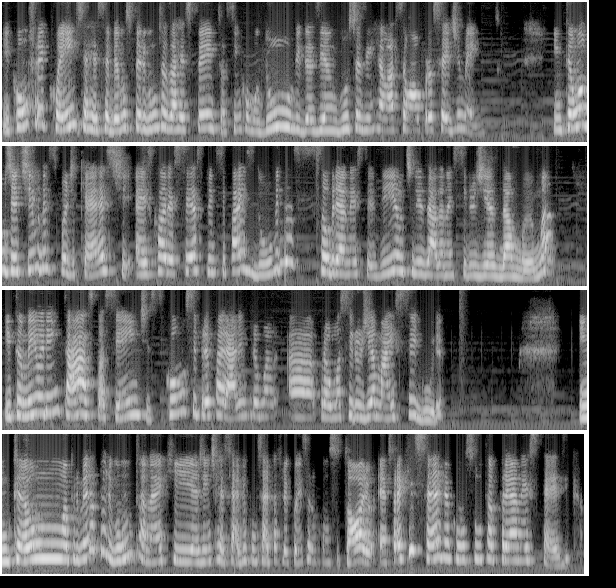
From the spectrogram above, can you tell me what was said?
E com frequência recebemos perguntas a respeito, assim como dúvidas e angústias em relação ao procedimento. Então, o objetivo desse podcast é esclarecer as principais dúvidas sobre a anestesia utilizada nas cirurgias da mama e também orientar as pacientes como se prepararem para uma, uma cirurgia mais segura. Então, a primeira pergunta né, que a gente recebe com certa frequência no consultório é para que serve a consulta pré-anestésica?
